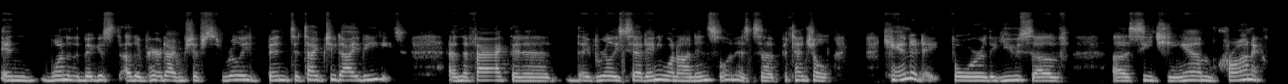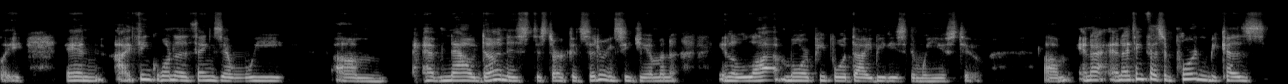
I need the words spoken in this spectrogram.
and one of the biggest other paradigm shifts really been to type 2 diabetes. And the fact that uh, they've really said anyone on insulin is a potential candidate for the use of uh, cgm chronically. And i think one of the things that we um, have now done is to start considering cgm in, in a lot more people with diabetes than we used to. Um, and, I, and i think that's important because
